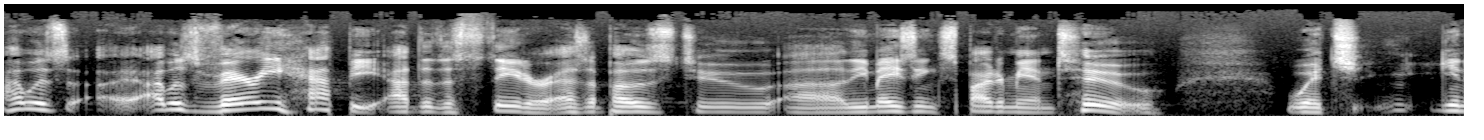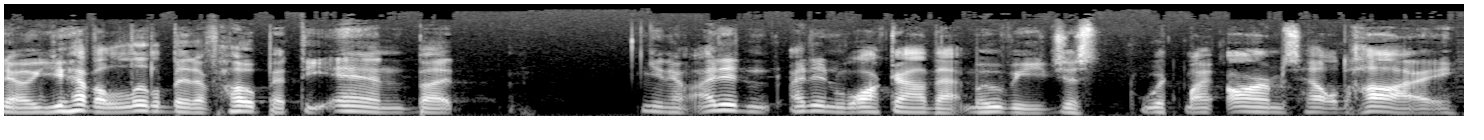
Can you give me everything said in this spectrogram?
I was I was very happy out of this theater, as opposed to uh, the Amazing Spider-Man two, which you know you have a little bit of hope at the end, but you know I didn't I didn't walk out of that movie just with my arms held high.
